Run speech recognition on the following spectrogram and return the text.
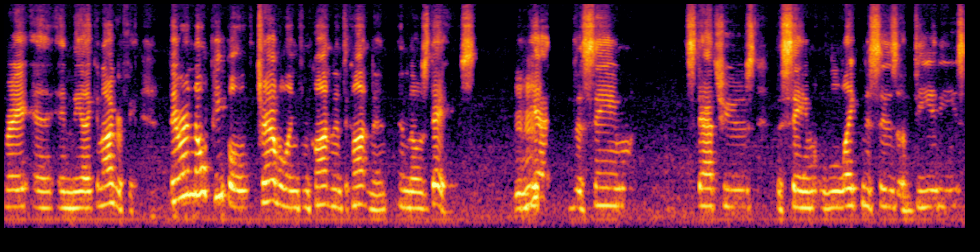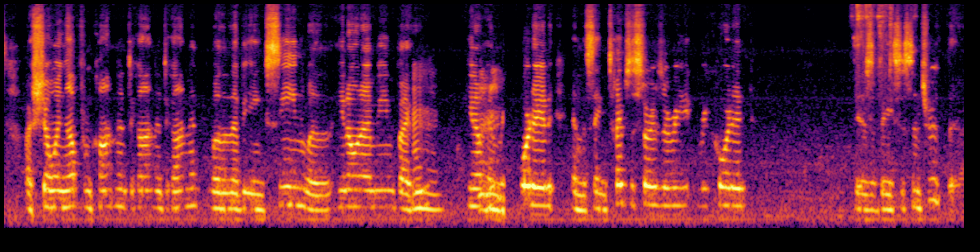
right? In, in the iconography, there are no people traveling from continent to continent in those days. Mhm. Yet the same statues, the same likenesses of deities are showing up from continent to continent to continent, whether they're being seen, whether you know what I mean by hmm you know, Mhm. and recorded, and the same types of stories are re- recorded. There's a basis in truth there.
